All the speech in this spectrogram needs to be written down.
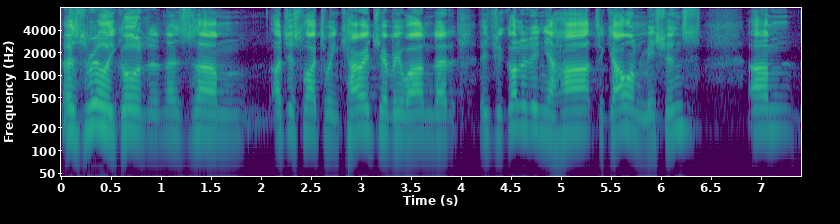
it's really good, and as um, I just like to encourage everyone that if you've got it in your heart to go on missions, um,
